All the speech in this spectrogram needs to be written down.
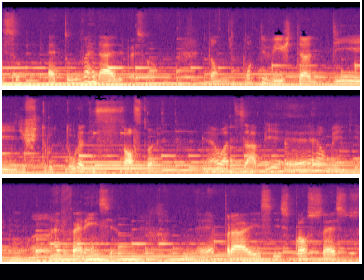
Isso é tudo verdade, pessoal. Então, do ponto de vista de, de estrutura de software, né, o WhatsApp é realmente uma referência né, para esses processos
